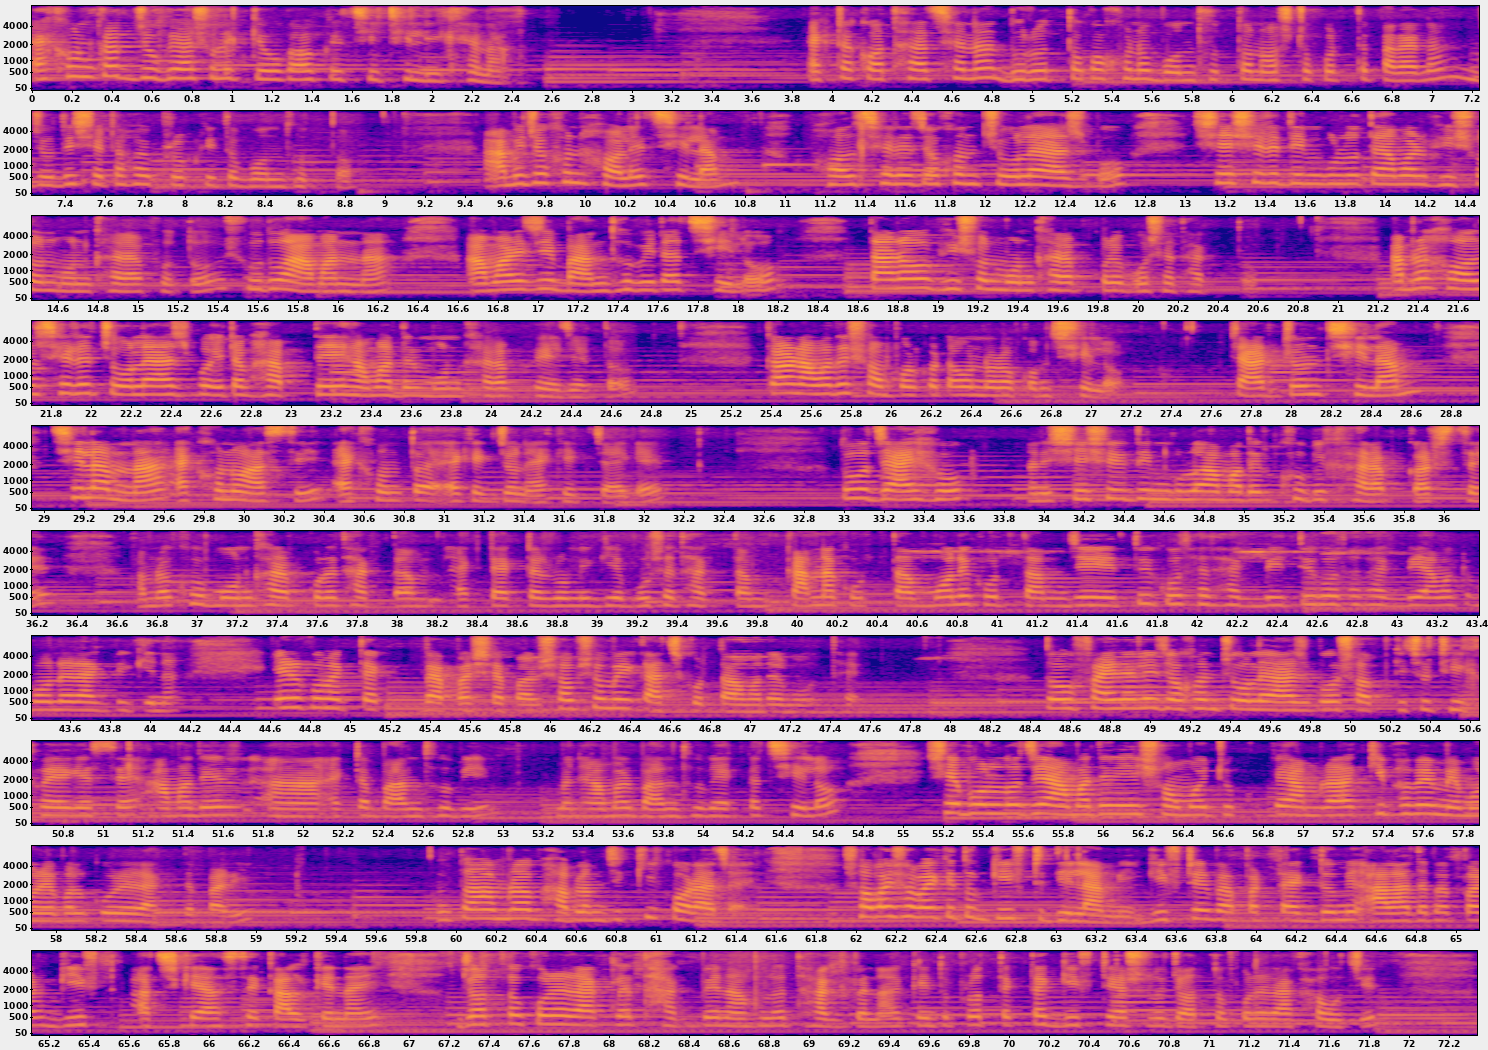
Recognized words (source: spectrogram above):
এখনকার যুগে আসলে কেউ কাউকে চিঠি লিখে না। একটা কথা আছে না, দূরত্ব কখনো বন্ধুত্ব নষ্ট করতে পারে না, যদি সেটা হয় প্রকৃত বন্ধুত্ব। আমি যখন হলে ছিলাম হল ছেড়ে যখন চলে আসব, শেষের দিনগুলোতে আমার ভীষণ মন খারাপ হতো। শুধু আমার না, আমার যে বান্ধবীরা ছিল, তারাও ভীষণ মন খারাপ করে বসে থাকতো। আমরা হল ছেড়ে চলে আসব এটা ভাবতেই আমাদের মন খারাপ হয়ে যেত। কারণ আমাদের সম্পর্কটা অন্যরকম ছিল। চারজন ছিলাম। ছিলাম না এখনও আছি। এখন তো এক একজন এক এক জায়গায়। তো যাই হোক মানে শেষের দিনগুলো আমাদের খুবই খারাপ কাটছে। আমরা খুব মন খারাপ করে থাকতাম। একটা একটা রুমে গিয়ে বসে থাকতাম, কান্না করতাম, মনে করতাম যে, তুই কোথায় থাকবি? তুই কোথায় থাকবি? আমাকে মনে রাখবি কিনা? এরকম একটা ব্যাপার স্যাপার সবসময় কাজ করতাম আমাদের মধ্যে। তো ফাইনালি যখন চলে আসব সব কিছু ঠিক হয়ে গেছে। আমাদের একটা বান্ধবী মানে আমার বান্ধবী একটা ছিল। সে বলল যে আমাদের এই সময়টুকুকে আমরা কীভাবে মেমোরেবল করে রাখতে পারি? তো আমরা ভাবলাম যে কি করা যায়? সবাই সবাইকে তো গিফট দিলামই। গিফটের ব্যাপারটা একদমই আলাদা ব্যাপার। গিফট আজকে আছে, কালকে নাই। যত্ন করে রাখলে থাকবে, না হলে থাকবে না। কিন্তু প্রত্যেকটা গিফটই আসলে যত্ন করে রাখা উচিত।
